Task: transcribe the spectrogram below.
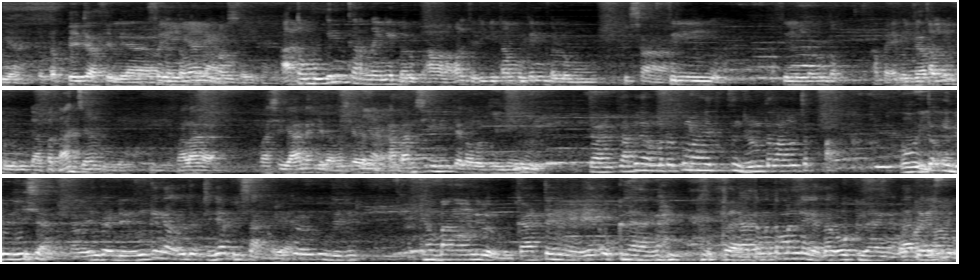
iya tetap beda feelnya feelnya tetap memang beda. Atau mungkin karena ini baru awal-awal jadi kita mungkin belum bisa. feel feel untuk apa ya digitalnya belum dapat aja mungkin malah masih aneh kita masih Iya. kapan sih ini teknologi ini Dan, tapi kalau menurutku itu cenderung terlalu cepat. Oh untuk Indonesia. Kalau untuk Indonesia mungkin kalau untuk dunia bisa. Iya. kalau untuk Indonesia gampangnya ini loh. Kadang ya oglangan. Nah, teman-teman yang nggak tahu oglangan. Mati listrik.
